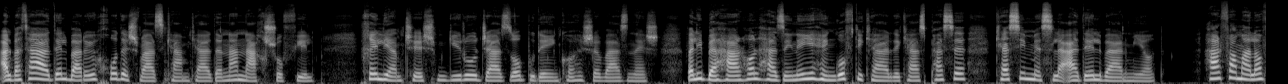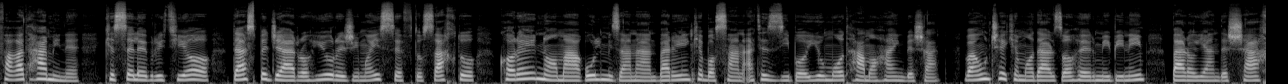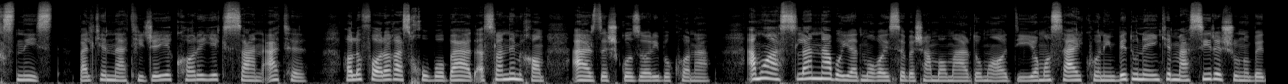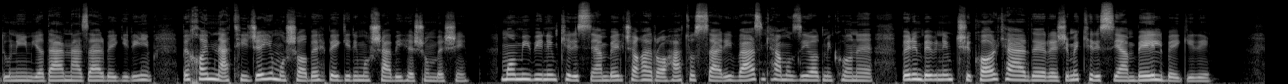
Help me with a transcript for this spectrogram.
البته عدل برای خودش وزن کم کرده نه نقش و فیلم. خیلی هم چشمگیر و جذاب بوده این کاهش وزنش. ولی به هر حال هزینه هنگفتی کرده که از پس کسی مثل عدل برمیاد. حرفم الان فقط همینه که سلبریتیا دست به جراحی و رژیمای سفت و سخت و کارهای نامعقول می‌زنن برای اینکه با صنعت زیبایی و مد هماهنگ بشن. و اون چه که ما در ظاهر می‌بینیم برایند شخص نیست. بلکه نتیجه کار یک صنعته. حالا فارغ از خوب و بد اصلا نمی‌خوام ارزش گذاری بکنم. اما اصلا نباید مقایسه بشم با مردم عادی یا ما سعی کنیم بدون اینکه مسیرشون رو بدونیم یا در نظر بگیریم بخوایم نتیجه مشابه بگیریم و شبیهشون بشیم. ما می‌بینیم کریستیان بیل چقدر راحت و سریع وزن کم و زیاد می‌کنه. بریم ببینیم چیکار کرده رژیم کریستیان بیل بگیریم.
